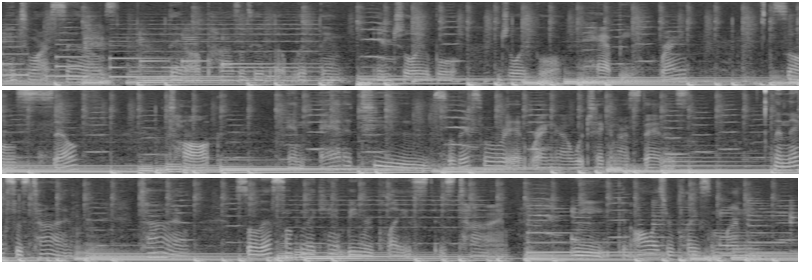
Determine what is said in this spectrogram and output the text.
and to ourselves that are positive, uplifting, enjoyable, joyful, happy, right? So self talk and attitude. So that's where we're at right now. We're checking our status. The next is time. Time. So that's something that can't be replaced. Is time. We can always replace money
